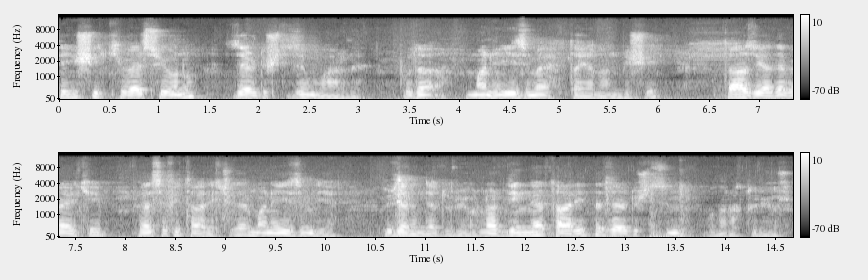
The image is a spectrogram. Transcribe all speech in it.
değişik versiyonu Zerdüştizm vardı. Bu da manheizme dayanan bir şey. Daha ziyade belki felsefi tarihçiler maneizm diye üzerinde duruyorlar. Dinler tarihi de Zerdüştizm olarak duruyor.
